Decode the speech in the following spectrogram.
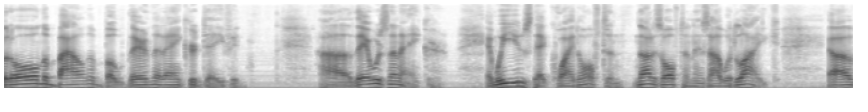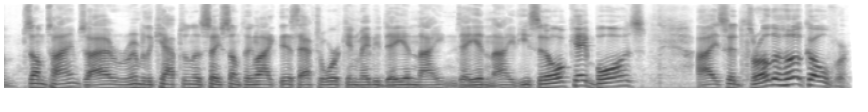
but on the bow of the boat, there that anchor, David, uh, there was an anchor. And we used that quite often, not as often as I would like. Uh, sometimes I remember the captain would say something like this after working maybe day and night and day and night. He said, Okay, boys, I said, throw the hook over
